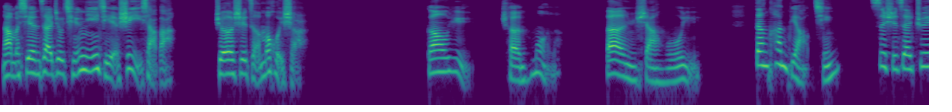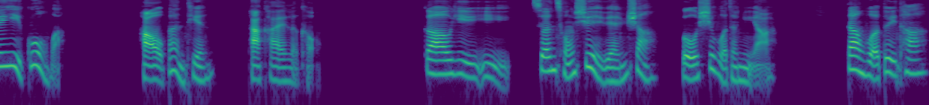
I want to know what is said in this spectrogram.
那么现在就请你解释一下吧，这是怎么回事？高玉沉默了。半晌无语，但看表情，似是在追忆过往。好半天，他开了口：“高逸逸虽从血缘上不是我的女儿，但我对她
